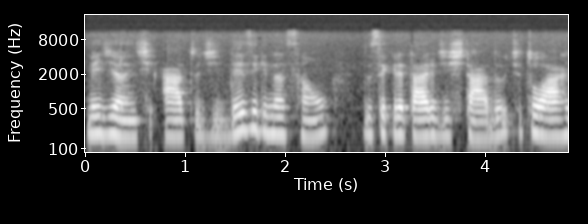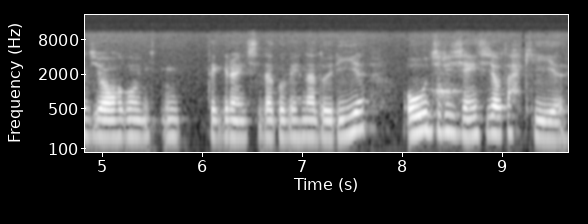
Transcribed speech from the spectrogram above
mediante ato de designação do secretário de Estado, titular de órgão integrante da governadoria ou dirigente de autarquia.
